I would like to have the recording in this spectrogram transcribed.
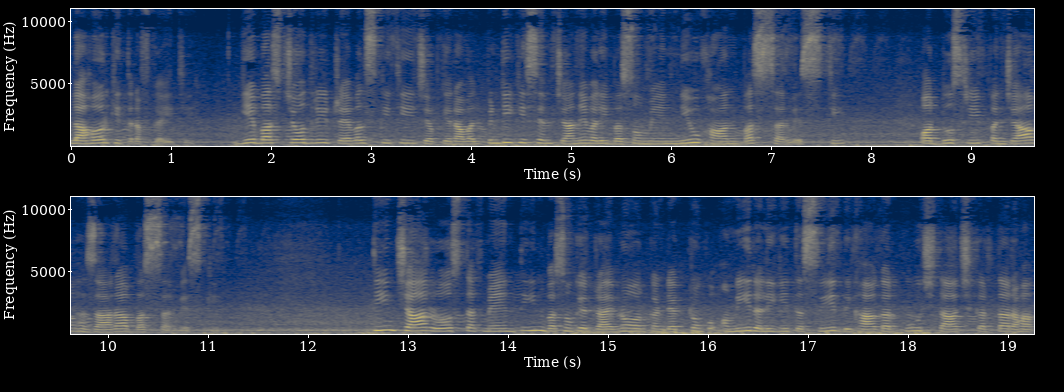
लाहौर की तरफ़ गई थी। ये बस चौधरी ट्रेवल्स की थी, जबकि रावलपिंडी की सिंध जाने वाली बसों में न्यू खान बस सर्विस थी और दूसरी पंजाब हज़ारा बस सर्विस की। तीन चार रोज़ तक मैं इन तीन बसों के ड्राइवरों और कंडक्टरों को अमीर अली की तस्वीर दिखाकर पूछताछ करता रहा।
